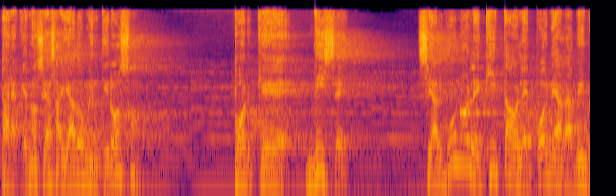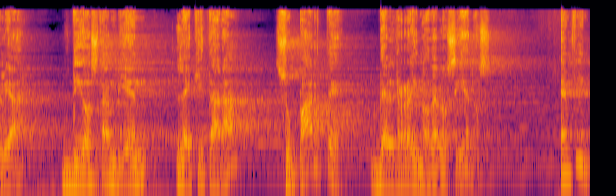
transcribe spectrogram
para que no seas hallado mentiroso. Porque dice, si alguno le quita o le pone a la Biblia, Dios también le quitará su parte del reino de los cielos. En fin,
